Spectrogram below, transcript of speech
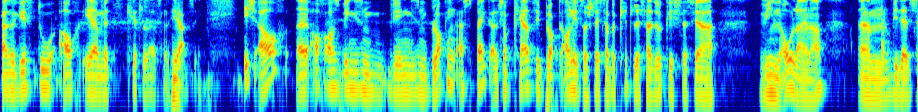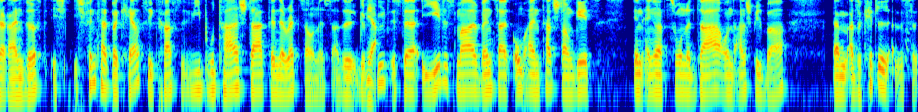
Also gehst du auch eher mit Kittel als mit Kelsey? Ja. Ich auch, äh, auch aus wegen diesem wegen diesem Blocking-Aspekt. Also ich glaube, Kelsey blockt auch nicht so schlecht, aber Kittel ist halt wirklich das ist ja wie ein O-Liner, ähm, wie der sich da reinwirft. Ich, ich finde halt bei Kelsey krass, wie brutal stark der in der Red Zone ist. Also gefühlt ja. ist er jedes Mal, wenn es halt um einen Touchdown geht, in enger Zone da und anspielbar. Ähm, also Kittel, ist,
